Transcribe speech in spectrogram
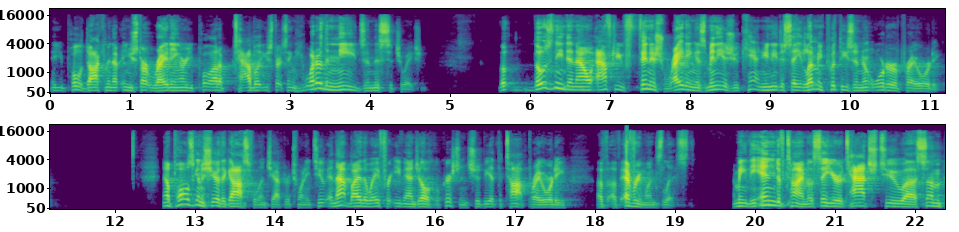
you pull a document up and you start writing, or you pull out a tablet, you start saying, what are the needs in this situation? Those need to now, after you finish writing as many as you can, you need to say, let me put these in an order of priority. Now, Paul's going to share the gospel in chapter 22, and that, by the way, for evangelical Christians, should be at the top priority of, of everyone's list. I mean, the end of time, let's say you're attached to uh, some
